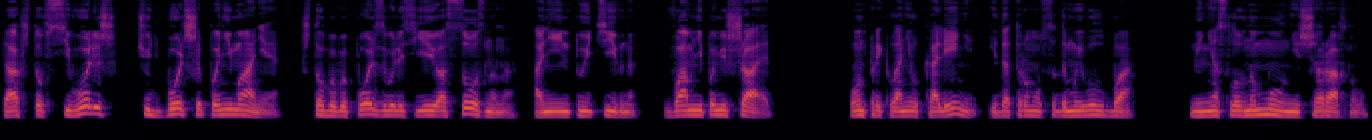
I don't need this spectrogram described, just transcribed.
Так что всего лишь чуть больше понимания, чтобы вы пользовались ею осознанно, а не интуитивно. Вам не помешает. Он преклонил колени и дотронулся до моего лба. Меня словно молнией шарахнуло.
